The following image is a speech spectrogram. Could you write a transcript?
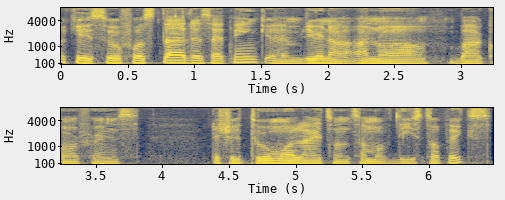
Okay, so for starters, I think um, during our annual bar conference, they should throw more light on some of these topics.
